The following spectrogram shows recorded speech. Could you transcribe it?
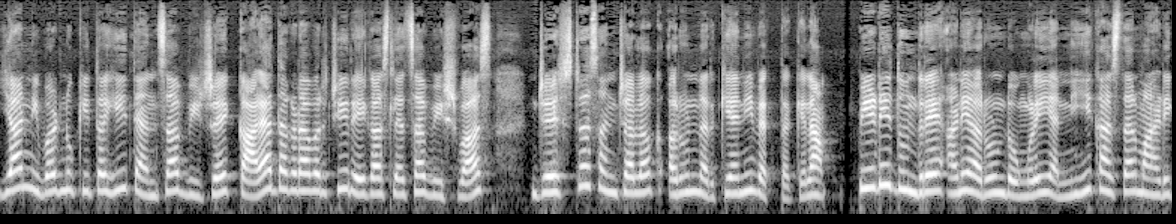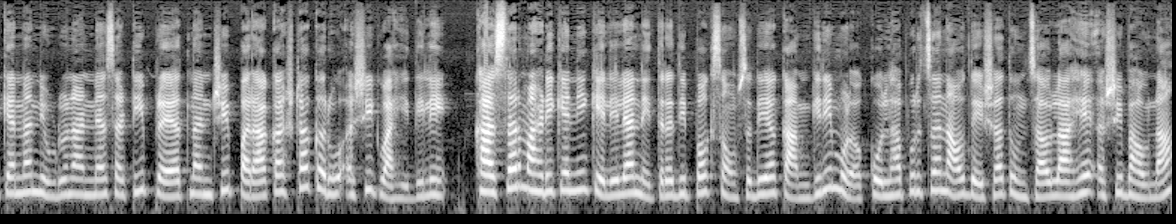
या निवडणुकीतही त्यांचा विजय काळ्या दगडावरची रेग असल्याचा विश्वास ज्येष्ठ संचालक अरुण नरके यांनी व्यक्त केला. पी डी धुंद्रे आणि अरुण डोंगळे यांनीही खासदार महाडिक यांना निवडून आणण्यासाठी प्रयत्नांची पराकाष्ठा करू अशी ग्वाही दिली. खासदार महाडिक यांनी केलेल्या नेत्रदीपक संसदीय कामगिरीमुळे कोल्हापूरचं नाव देशात उंचावलं आहे अशी भावना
